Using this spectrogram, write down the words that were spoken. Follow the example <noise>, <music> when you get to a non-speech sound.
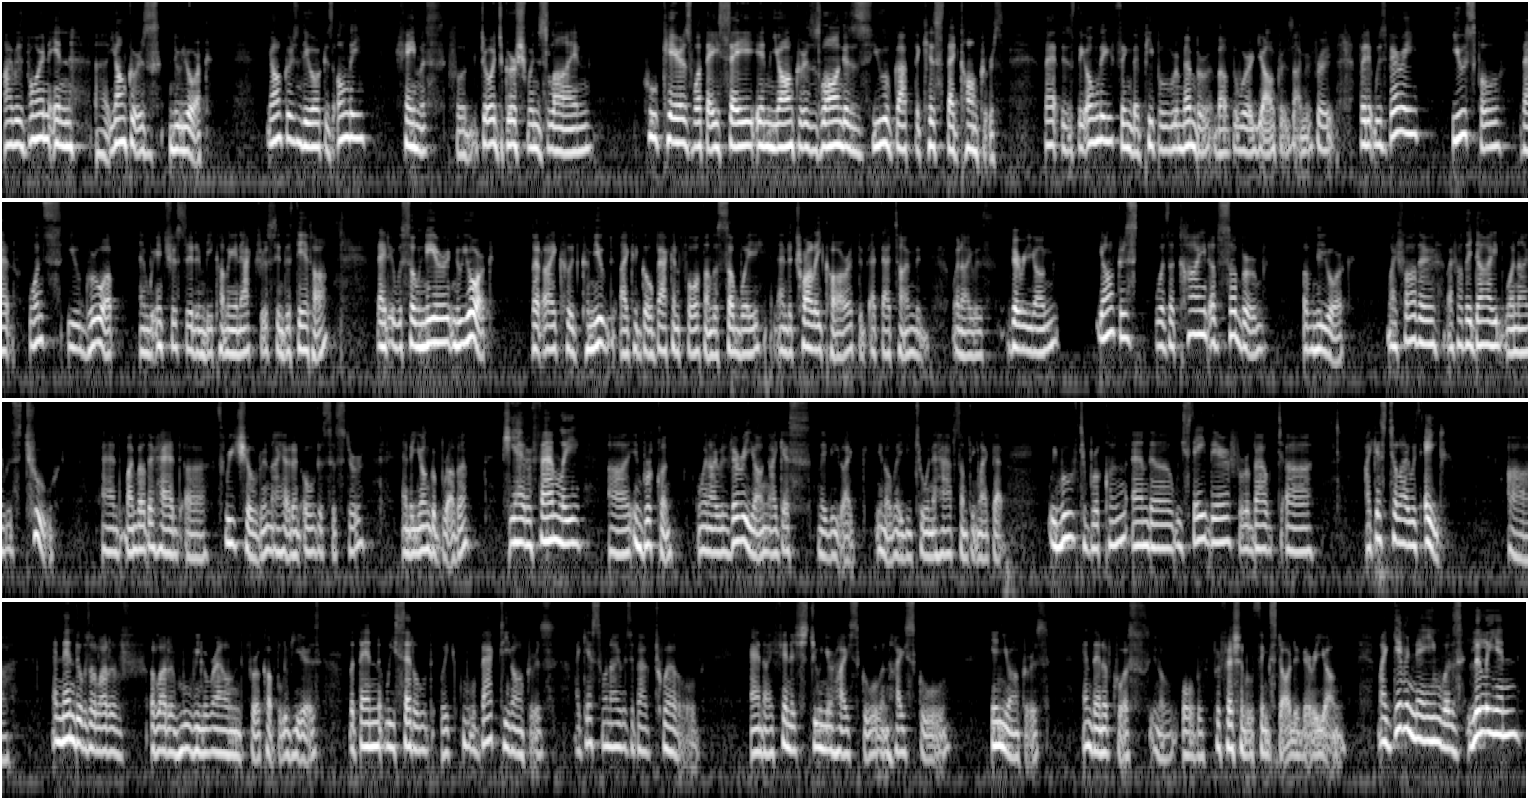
I was born in uh, Yonkers, New York. Yonkers, New York is only famous for George Gershwin's line, Who cares what they say in Yonkers as long as you've got the kiss that conquers? That is the only thing that people remember about the word Yonkers, I'm afraid. But it was very useful that once you grew up and were interested in becoming an actress in the theater, that it was so near New York that I could commute. I could go back and forth on the subway and the trolley car at, the, at that time the, when I was very young. Yonkers was a kind of suburb of New York. My father, my father died when I was two, and my mother had uh, three children. I had an older sister and a younger brother. She had her family uh, in Brooklyn when I was very young, I guess maybe like, you know, maybe two and a half, something like that. We moved to Brooklyn and uh, we stayed there for about, uh, I guess, till I was eight. Uh, and then there was a lot of a lot of moving around for a couple of years. But then we settled, we moved back to Yonkers, I guess when I was about 12. And I finished junior high school and high school in Yonkers. And then, of course, you know, all the professional things started very young. My given name was Lillian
